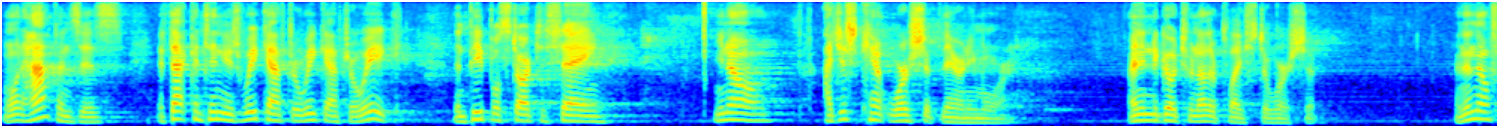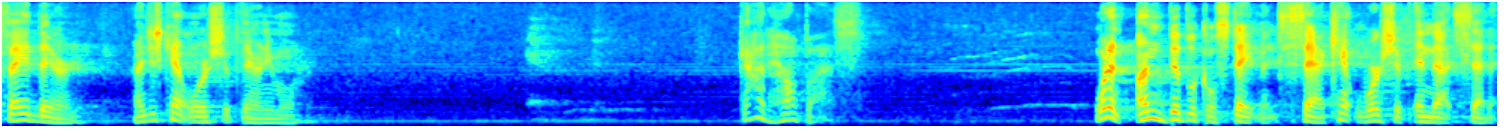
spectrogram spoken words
And what happens is, if that continues week after week after week, then people start to say, you know, I just can't worship there anymore. I need to go to another place to worship. And then they'll fade there. I just can't worship there anymore. God help us. What an unbiblical statement to say, I can't worship in that setting.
